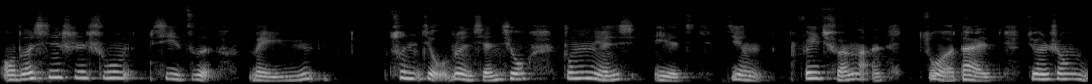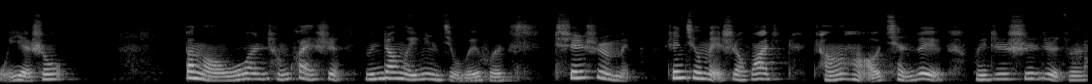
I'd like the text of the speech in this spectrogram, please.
偶得新诗书细字，美于村酒润闲秋。中年也竟非全览，坐待涓声午夜收。半老无完成快事，文章为命酒为魂，身世美。真情美事花常好，浅醉回之诗至尊。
